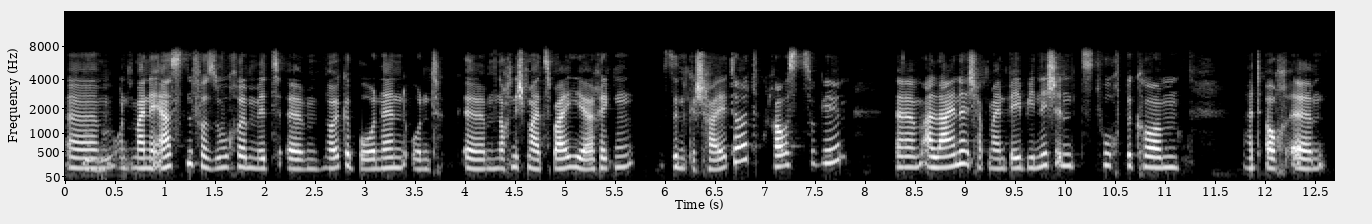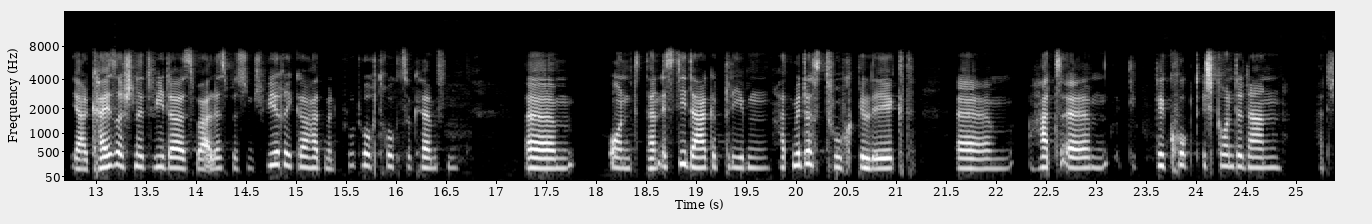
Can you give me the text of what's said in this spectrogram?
Ähm, mhm. Und meine ersten Versuche mit ähm, Neugeborenen und ähm, noch nicht mal Zweijährigen sind gescheitert, rauszugehen. Ähm, alleine. Ich habe mein Baby nicht ins Tuch bekommen. Hat auch ähm, ja Kaiserschnitt wieder. Es war alles bisschen schwieriger, hat mit Bluthochdruck zu kämpfen. Ähm, und dann ist die da geblieben, hat mir das Tuch gelegt, ähm, hat ähm, geguckt. Ich konnte dann, hatte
